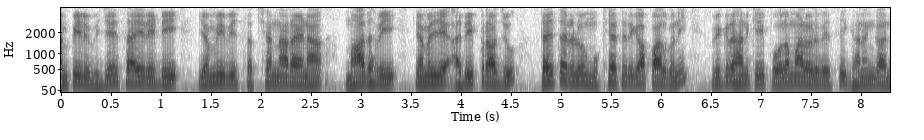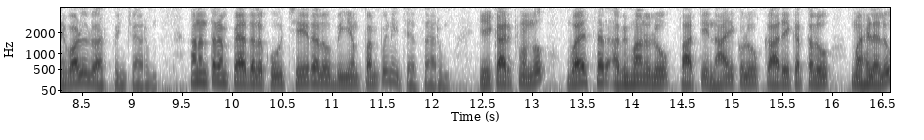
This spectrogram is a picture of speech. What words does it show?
ఎంపీలు విజయసాయిరెడ్డి ఎంవివి సత్యనారాయణ మాధవి ఎమ్మెల్యే అదీప్ రాజు తదితరులు ముఖ్య అతిథిగా పాల్గొని విగ్రహానికి పూలమాలలు వేసి ఘనంగా నివాళులు అర్పించారు. అనంతరం పేదలకు చీరలు బియ్యం పంపిణీ చేశారు. ఈ కార్యక్రమంలో వైఎస్ఆర్ అభిమానులు పార్టీ నాయకులు కార్యకర్తలు మహిళలు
